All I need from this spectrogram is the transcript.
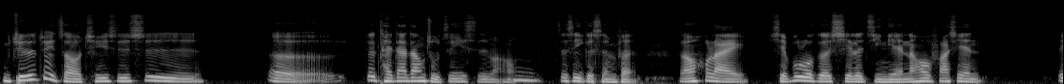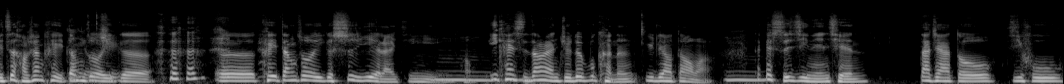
我觉得最早其实是呃，在台大当主治医师嘛哈，嗯，这是一个身份。然后后来写部落格写了几年，然后发现，哎，这好像可以当做一个，呃，可以当做一个事业来经营。嗯、一开始当然绝对不可能预料到嘛，嗯、大概十几年前，大家都几乎。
